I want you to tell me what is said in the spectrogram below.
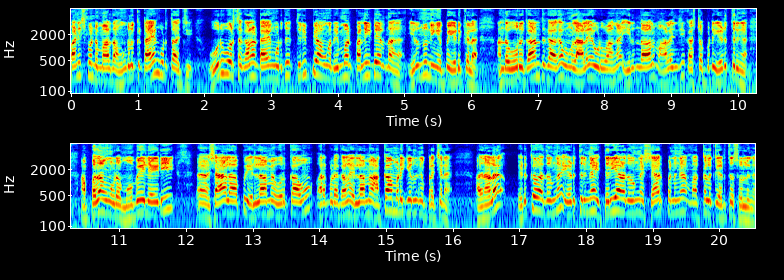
பனிஷ்மெண்ட் மாதிரி தான் உங்களுக்கு டைம் கொடுத்தாச்சு. ஒரு வருஷ காலம் டைம் கொடுத்து திருப்பி அவங்க ரிமாண்ட் பண்ணிகிட்டே இருந்தாங்க. இருந்தும் நீங்கள் இப்போ எடுக்கலை. அந்த ஒரு காரணத்துக்காக உங்களை அலைய விடுவாங்க. இருந்தாலும் அலைஞ்சு கஷ்டப்பட்டு எடுத்துருங்க. அப்பதான் உங்களோட மொபைல் ஐடி ஷேல் ஆப்பு எல்லாமே ஒர்க் ஆகும். வரக்கூடிய காலம் எல்லாமே அக்காமடிக்கிறதுக்கு பிரச்சனை. அதனால எடுக்காதவங்க எடுத்துருங்க தெரியாதவங்க ஷேர் பண்ணுங்க மக்களுக்கு எடுத்து சொல்லுங்க.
